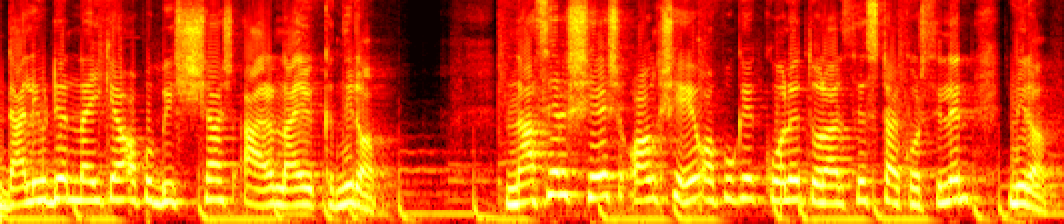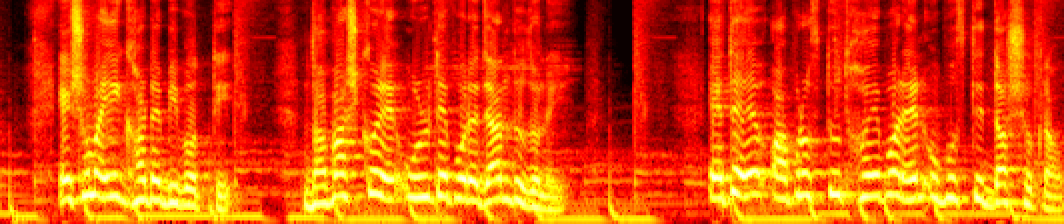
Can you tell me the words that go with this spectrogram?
ডালিউডের নায়িকা অপবিশ্বাস আর নায়ক নীরব। নাচের শেষ অংশে অপুকে কোলে তোলার চেষ্টা করছিলেন নীরব। এ সময়ই ঘটে বিপত্তি। ধপাস করে উল্টে পড়ে যান দুজনেই। এতে অপ্রস্তুত হয়ে পড়েন উপস্থিত দর্শকরাও।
